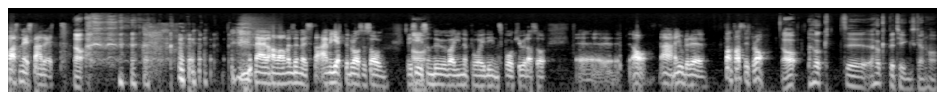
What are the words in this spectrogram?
fast nästan rätt. Ja. Nej, han vann väl det mesta. Nej, men jättebra säsong. Precis Ja. som du var inne på i din spåkula så... Eh, ja, han gjorde det fantastiskt bra. Ja, högt, eh, högt betyg ska han ha.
